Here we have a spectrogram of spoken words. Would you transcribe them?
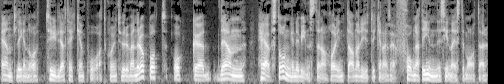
äntligen då tydliga tecken på att konjunkturen vänder uppåt och den hävstången i vinsterna har inte analytikerna fångat in i sina estimater.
